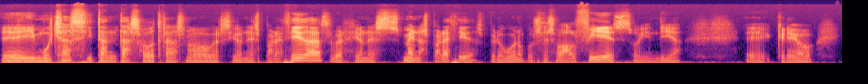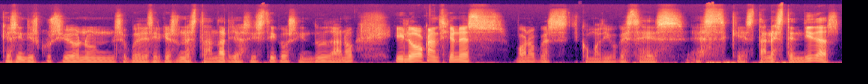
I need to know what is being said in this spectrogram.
eh, y muchas y tantas otras ¿no? versiones parecidas, versiones menos parecidas, pero bueno, pues eso Alfie es hoy en día eh, creo que sin discusión se puede decir que es un estándar jazzístico sin duda, ¿no? Y luego canciones, bueno, pues como digo que, es, que están extendidas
